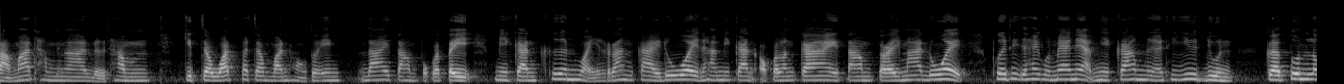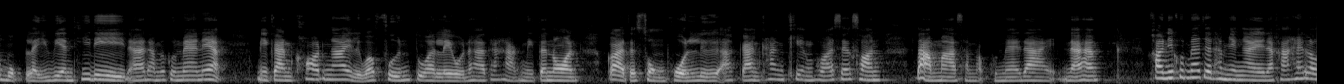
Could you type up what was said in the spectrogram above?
สามารถทำงานหรือทำกิจวัตรประจำวันของตัวเองได้ตามปกติ มีการเคลื่อนไหวร่างกายด้วยนะคะ มีการออกกำลังกายตามไตรมาสด้วย เพื่อที่จะให้คุณแม่เนี่ยมีกล้ามเนื้อที่ยืดหยุ่น กระตุ้นระบบไหลเวียนที่ดีนะคะทำให้คุณแม่เนี่ยมีการคลอดง่ายหรือว่าฟื้นตัวเร็วนะคะ ถ้าหากมีแตนอนก็อาจจะส่งผลหรืออาการข้างเคียงภาวะแทรกซ้อนตามมาสำหรับคุณแม่ได้นะคะ คราวนี้คุณแม่จะทำยังไงนะคะ ให้เรา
